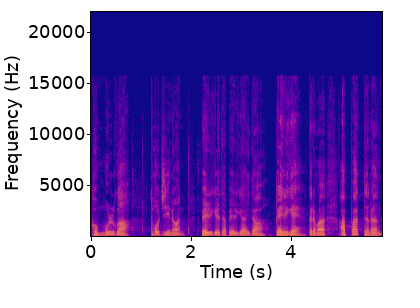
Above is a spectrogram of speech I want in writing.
건물과 토지는 벨게다 벨게 아니다. 벨게. 그러면 아파트는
